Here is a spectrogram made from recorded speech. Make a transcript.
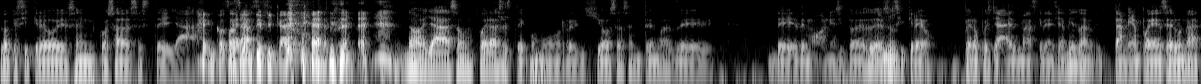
Lo que sí creo es en cosas, este, ya... fueras- científicas. No, ya son fueras, este, como religiosas en temas de, de demonios y todo eso. Eso sí creo. Pero pues ya es más creencia misma. También puede ser una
